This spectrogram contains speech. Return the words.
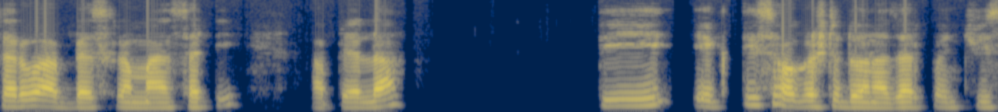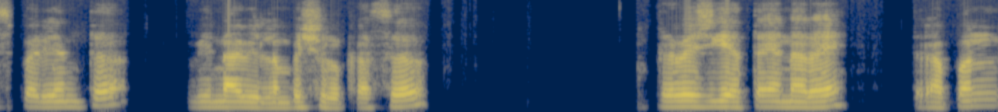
सर्व अभ्यासक्रमांसाठी आपल्याला ती एकतीस ऑगस्ट दोन हजार पंचवीसपर्यंत विनाविलंब शुल्कासह प्रवेश घेता येणार आहे. तर आपण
